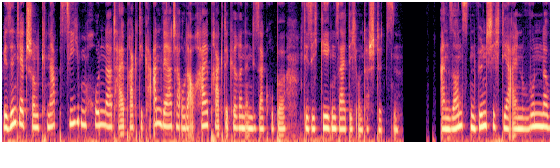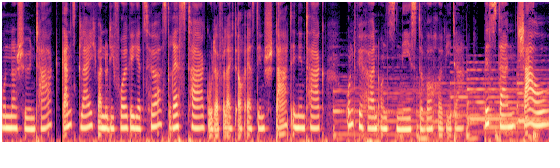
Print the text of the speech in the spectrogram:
Wir sind jetzt schon knapp 700 Heilpraktiker-Anwärter oder auch Heilpraktikerinnen in dieser Gruppe, die sich gegenseitig unterstützen. Ansonsten wünsche ich dir einen wunder wunderschönen Tag, ganz gleich, wann du die Folge jetzt hörst, Resttag oder vielleicht auch erst den Start in den Tag und wir hören uns nächste Woche wieder. Bis dann, ciao!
